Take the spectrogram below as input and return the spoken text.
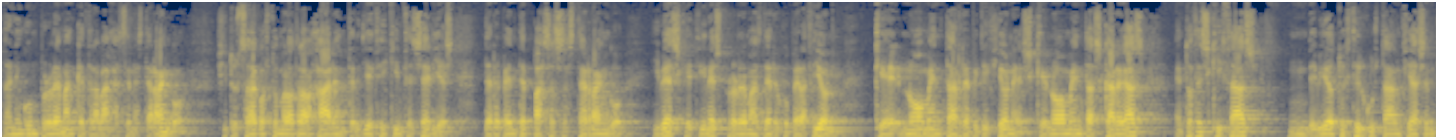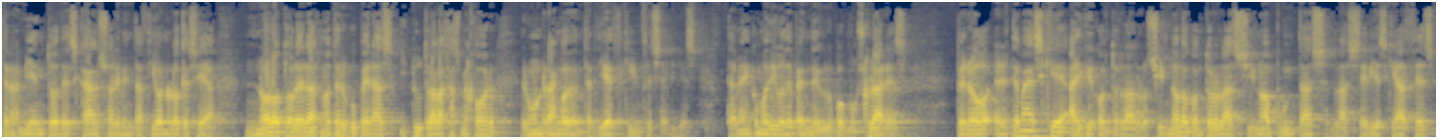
no hay ningún problema en que trabajes en este rango. Si tú estás acostumbrado a trabajar entre 10 y 15 series, de repente pasas a este rango y ves que tienes problemas de recuperación, que no aumentas repeticiones, que no aumentas cargas, entonces quizás debido a tus circunstancias, entrenamiento, descanso, alimentación o lo que sea, no lo toleras, no te recuperas y tú trabajas mejor en un rango de entre 10 y 15 series. También, como digo, depende de grupos musculares. Pero el tema es que hay que controlarlo. Si no lo controlas, si no apuntas las series que haces,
